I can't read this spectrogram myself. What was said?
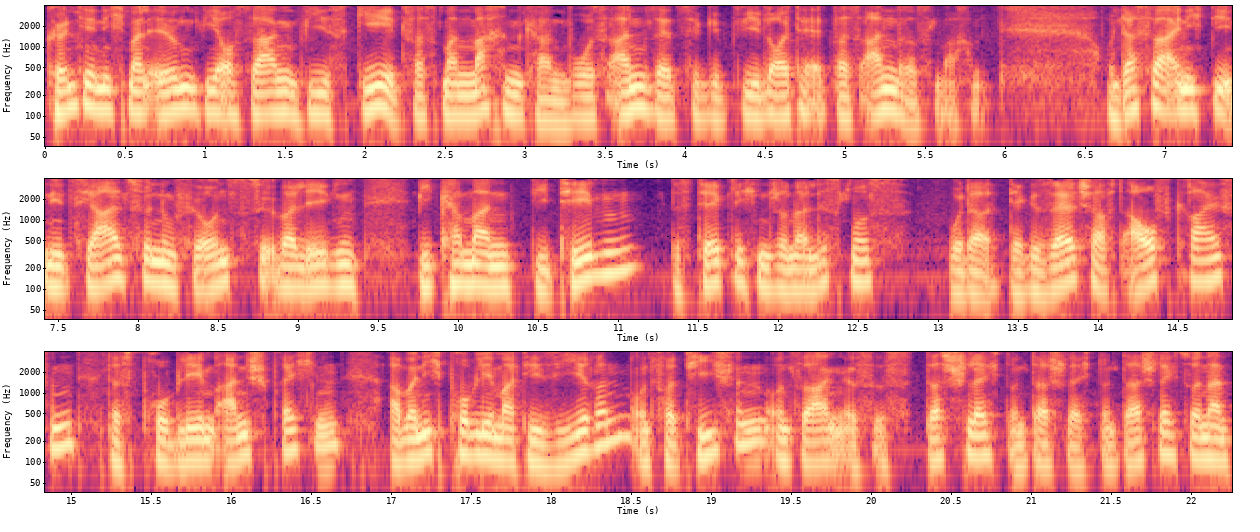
Könnt ihr nicht mal irgendwie auch sagen, wie es geht, was man machen kann, wo es Ansätze gibt, wie Leute etwas anderes machen? Und das war eigentlich die Initialzündung für uns zu überlegen, wie kann man die Themen des täglichen Journalismus oder der Gesellschaft aufgreifen, das Problem ansprechen, aber nicht problematisieren und vertiefen und sagen, es ist das schlecht und das schlecht und das schlecht, sondern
